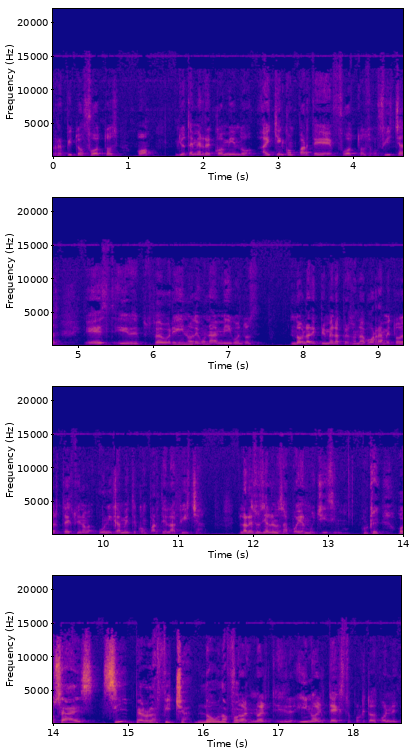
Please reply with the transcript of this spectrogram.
repito, fotos o yo también recomiendo, hay quien comparte fotos o fichas, es eh, sobrino de un amigo, entonces no hablar en primera persona, bórrame todo el texto y no- únicamente comparte la ficha. Las redes sociales nos apoyan muchísimo. Ok, o sea, es sí, pero la ficha, no una foto. No, no el- y no el texto, porque todos ponen,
